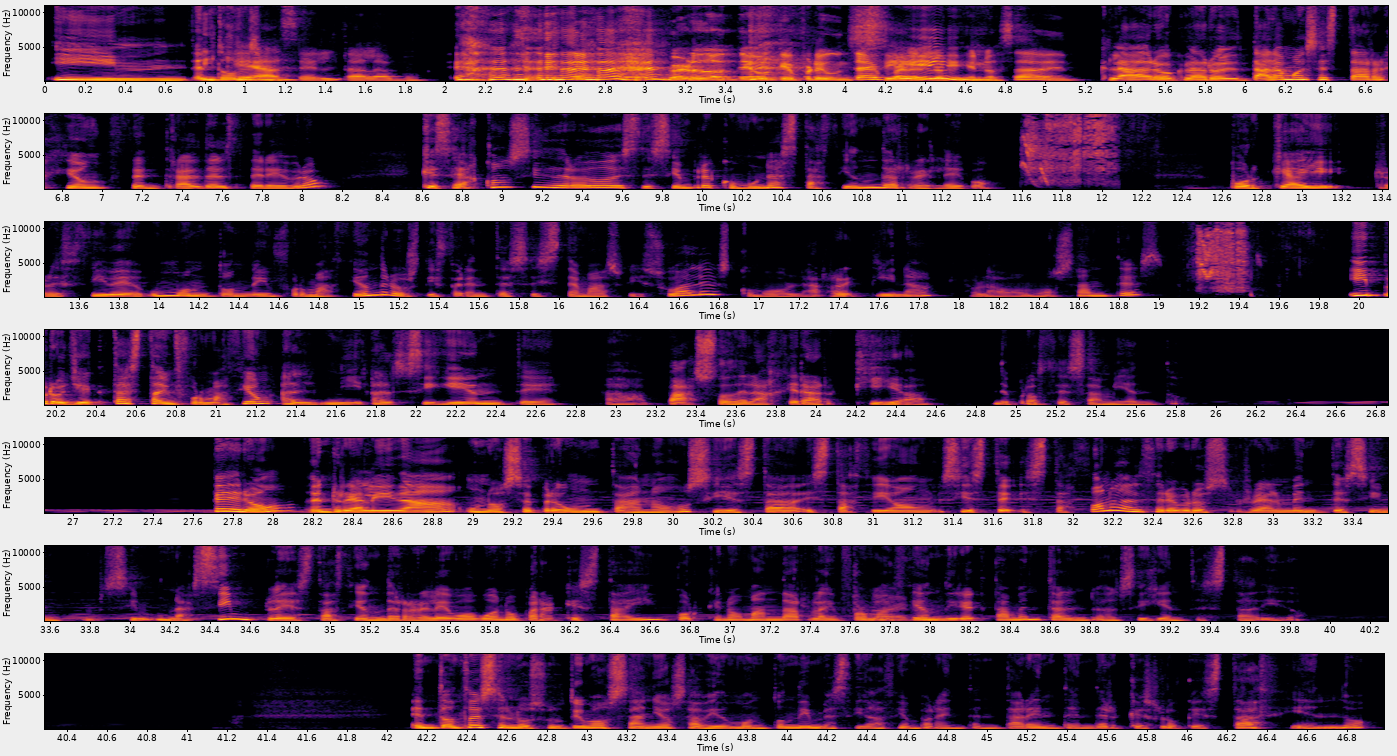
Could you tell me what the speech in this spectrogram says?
y, entonces, qué hace el tálamo? Perdón, tengo que preguntar para los que no saben. Claro, claro. El tálamo es esta región central del cerebro que se ha considerado desde siempre como una estación de relevo, porque ahí recibe un montón de información de los diferentes sistemas visuales, como la retina, que hablábamos antes, y proyecta esta información al, al siguiente ah, paso de la jerarquía de procesamiento. Pero en realidad uno se pregunta ¿no? si esta estación, si este, esta zona del cerebro es realmente una simple estación de relevo, bueno, ¿para qué está ahí? ¿Por qué no mandar la información directamente al, siguiente estadio? Entonces, en los últimos años ha habido un montón de investigación para intentar entender qué es lo que está haciendo.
